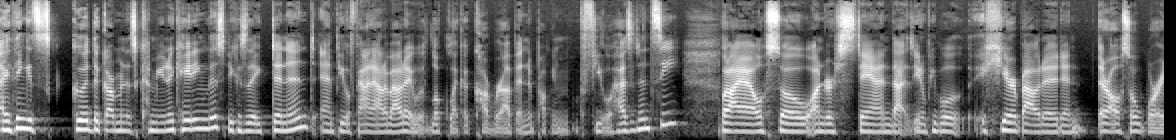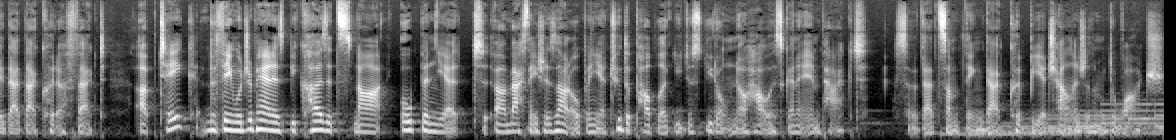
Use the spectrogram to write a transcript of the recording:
I think it's good the government is communicating this because they didn't and people found out about it, it would look like a cover up and probably fuel hesitancy. But I also understand that you know people hear about it and they're also worried that that could affect uptake. The thing with Japan is because it's not open yet, uh, vaccination is not open yet to the public. You just you don't know how it's going to impact. So that's something that could be a challenge and something to watch.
